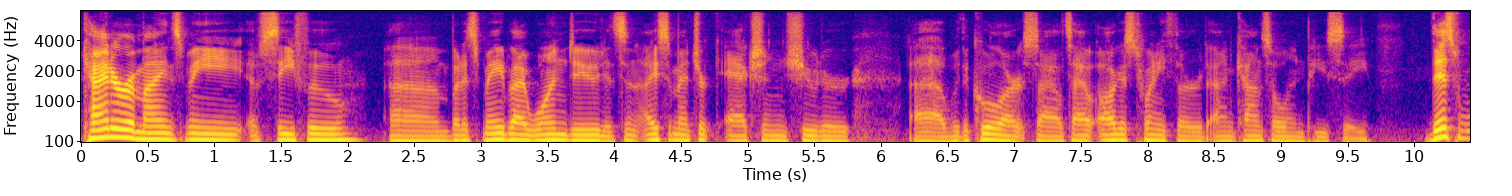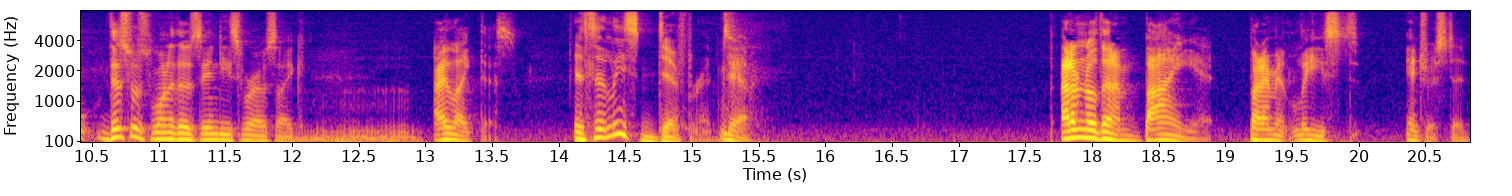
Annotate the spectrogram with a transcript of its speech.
kind of reminds me of Sifu, um, but it's made by one dude. It's an isometric action shooter uh, with a cool art style. It's out August 23rd on console and PC. This this was one of those indies where I was like, I like this. It's at least different. Yeah. I don't know that I'm buying it, but I'm at least interested.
